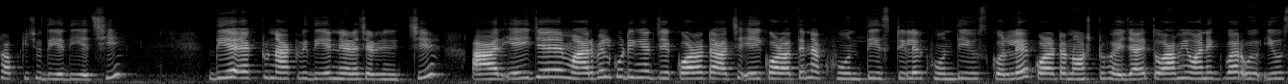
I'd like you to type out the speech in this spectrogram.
সব কিছু দিয়ে দিয়েছি। দিয়ে একটু নাকড়ি দিয়ে নেড়ে চেড়ে নিচ্ছি। আর এই যে মার্বেল কোটিংয়ের যে কড়াটা আছে, এই কড়াতে না খুন্তি, স্টিলের খুন্তি ইউজ করলে কড়াটা নষ্ট হয়ে যায়। তো আমি অনেকবার ইউজ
